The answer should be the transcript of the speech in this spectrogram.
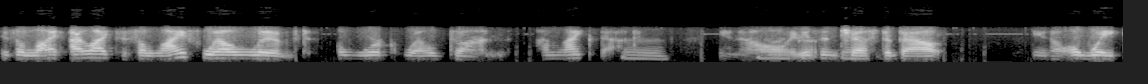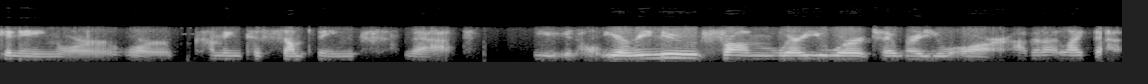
is a life. I like this. A life well lived, a work well done. I like that. Mm. You know, like it that, isn't yeah. just about you know awakening or or coming to something that you you know you're renewed from where you were to where you are. But i like that.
